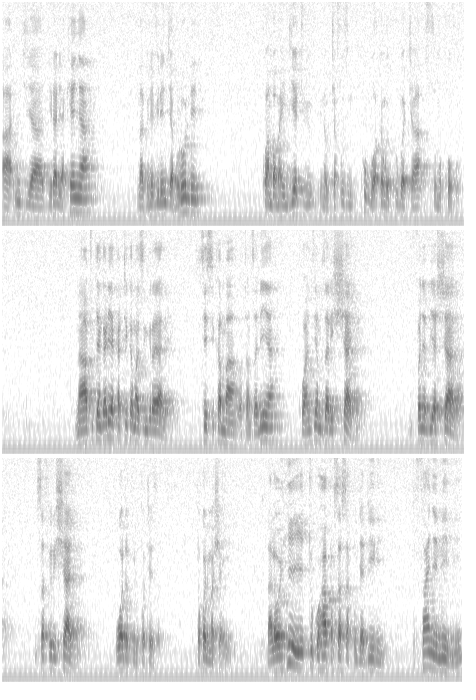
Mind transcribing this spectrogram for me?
uh, nchi ya jirani ya Kenya na vile vile nchi ya Burundi kwamba mahindi yetu ina uchafuzi mkubwa wa kiwango kikubwa cha sumu kuvu. Na tukiangalia katika mazingira yale, sisi kama Watanzania, kuanzia mzalishaji, mfanya biashara, msafirishaji, wote tulipoteza, tutakuwa ni mashahidi. Na leo hii tuko hapa sasa kujadili tufanye nini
